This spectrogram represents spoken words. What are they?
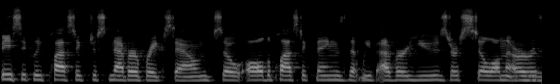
basically plastic just never breaks down. So all the plastic things that we've ever used are still on the mm. earth.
